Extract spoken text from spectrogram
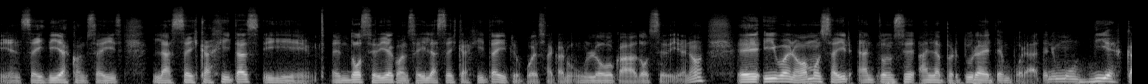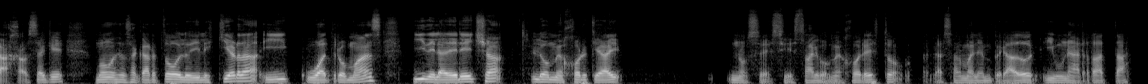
y en 6 días conseguís las 6 cajitas y en 12 días conseguís las 6 cajitas y te puedes sacar un lobo cada 12 días, ¿no? Eh, y bueno, vamos a ir entonces a la apertura de temporada. Tenemos 10 cajas, o sea que vamos a sacar todo lo de la izquierda y 4 más y de la derecha lo mejor que hay. No sé si es algo mejor esto. Las armas del emperador y una rata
